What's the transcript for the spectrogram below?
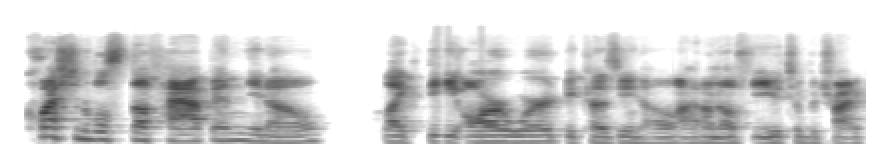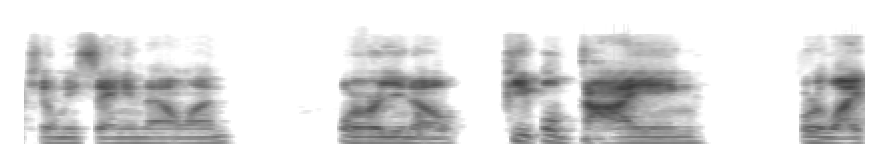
questionable stuff happened you know like the r word because you know i don't know if youtube would try to kill me saying that one or you know people dying or like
